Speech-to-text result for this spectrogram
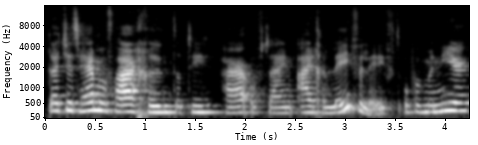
dat je het hem of haar gunt dat hij haar of zijn eigen leven leeft. Op een manier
